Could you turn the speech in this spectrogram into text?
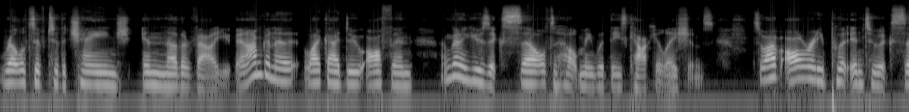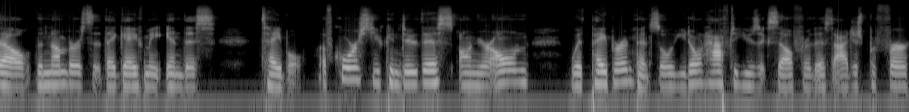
relative to the change in another value. And I'm going to, like I do often, I'm going to use Excel to help me with these calculations. So I've already put into Excel the numbers that they gave me in this table. Of course, you can do this on your own with paper and pencil. You don't have to use Excel for this. I just prefer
